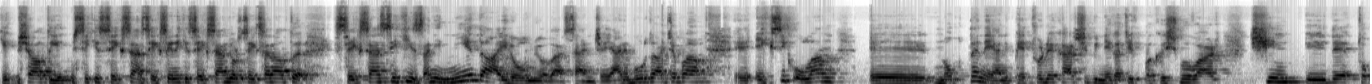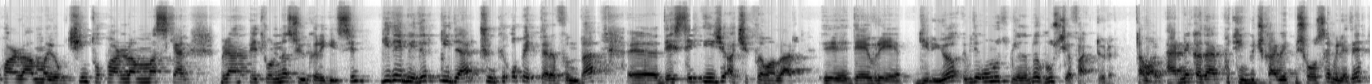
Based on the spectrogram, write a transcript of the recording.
76, 78, 80, 82, 84, 86, 88 hani niye dahil olmuyorlar sence? Yani burada acaba e, eksik olan e, nokta ne? Yani petrole karşı bir negatif bakış mı var? Çin'de toparlanma yok. Çin toparlanmazken Brent petrol nasıl yukarı gitsin? Gidebilir, gider. Çünkü OPEC tarafında e, destekleyici açıklamalar e, devreye giriyor. Bir de unutmayalım da Rusya faktörü. Tamam her ne kadar Putin güç kaybetmiş olsa bile de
